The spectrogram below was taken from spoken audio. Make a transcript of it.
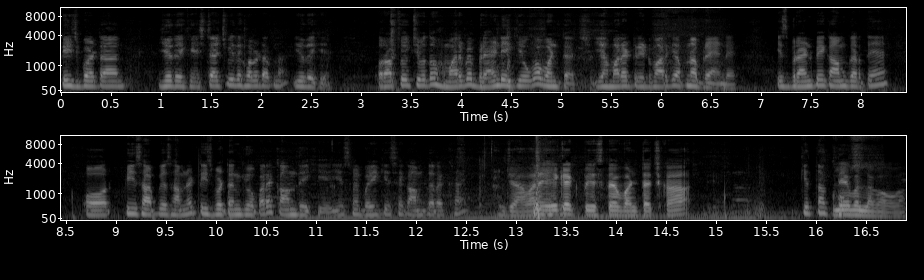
टिच बटन ये देखिए। स्टैच भी देखो बेटा अपना। ये देखिए। और आपको एक चीज़ बताओ हमारे पे ब्रांड एक ही होगा वन टच ये हमारा ट्रेडमार्क है, अपना ब्रांड है। इस ब्रांड पे काम करते हैं। और पीस आपके सामने टिच बटन के ऊपर है काम देखिए। ये इसमें बरीकी से काम कर रखा है। जी हमारे एक एक पीस पे वन टच का कितना लेबल लगा होगा।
